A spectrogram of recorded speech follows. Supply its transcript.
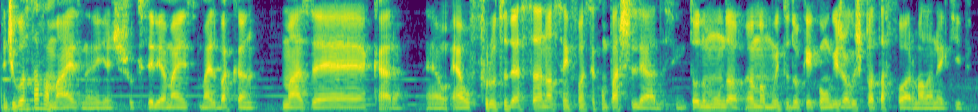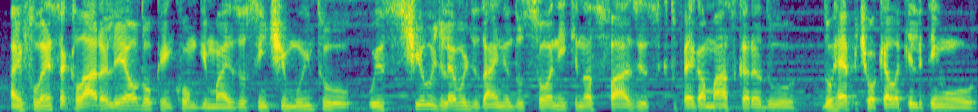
A gente gostava mais, né? E a gente achou que seria mais, mais bacana. Mas é, cara, é, é, o fruto dessa nossa infância compartilhada, assim. Todo mundo ama muito Donkey Kong e jogos de plataforma lá na equipe. A influência clara ali é o Donkey Kong, mas eu senti muito o estilo de level design do Sonic nas fases que tu pega a máscara do, do Reptil, aquela que ele tem o.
